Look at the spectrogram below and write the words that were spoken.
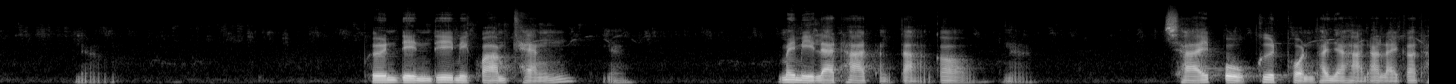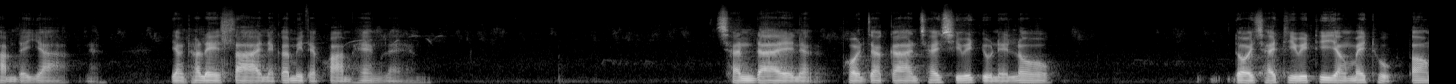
ๆนะพื้นดินที่มีความแข็งนะไม่มีแร่ธาตุต่างๆก็นะ ใช้ปลูกพืชผลธัญญาหารอะไรก็ทำได้ยากนะอย่างทะเลทรายเนี่ยก็มีแต่ความแห้งแล้ง ชั้นใดเนี่ยผลจากการใช้ชีวิตอยู่ในโลก โดยใช้ชีวิตที่ยังไม่ถูกต้อง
